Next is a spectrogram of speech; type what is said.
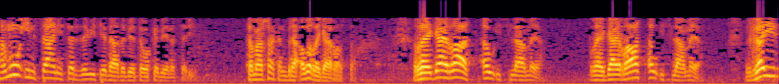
هەموو ئینسانی سەرزەوی تێدا دەبێتەوە کە بێنە سەری تەماشاکەن برا ئەوە ڕێگای ڕاستە. ڕێگای ڕاست ئەو ئیسلامەیە. ڕێگای ڕاست ئەو ئیسلامەیە. غەیر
